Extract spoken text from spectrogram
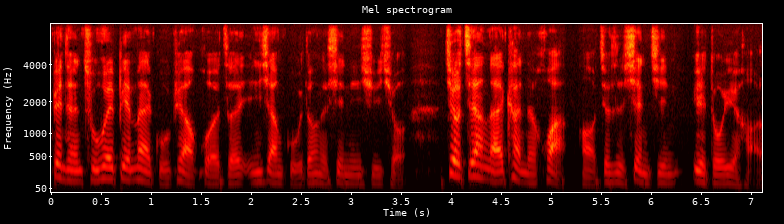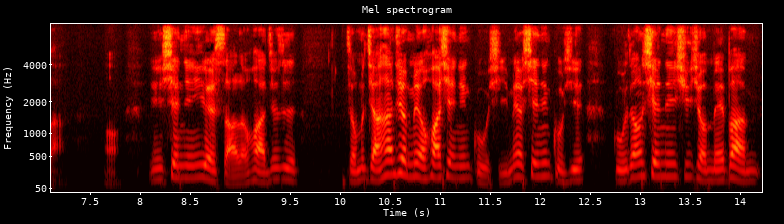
变成除非变卖股票，或者影响股东的现金需求。就这样来看的话，哦，就是现金越多越好了，哦，因为现金越少的话，就是。怎么讲？他就没有发现金股息，没有现金股息，股东现金需求没办法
